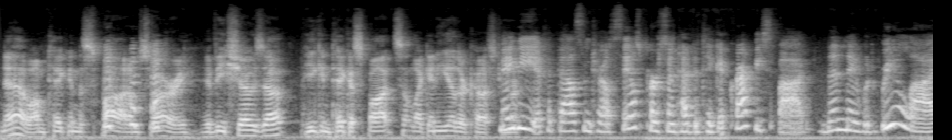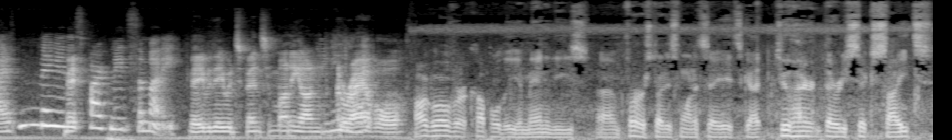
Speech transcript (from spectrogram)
No, I'm taking the spot. I'm sorry. If he shows up, he can take a spot so- like any other customer. Maybe if a Thousand Trails salesperson had to take a crappy spot, then they would realize "Hmm, maybe this May- park needs some money. Maybe they would spend some money on Maybe gravel. I'll go over a couple of the amenities. Um, first, I just want to say it's got 236 sites.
